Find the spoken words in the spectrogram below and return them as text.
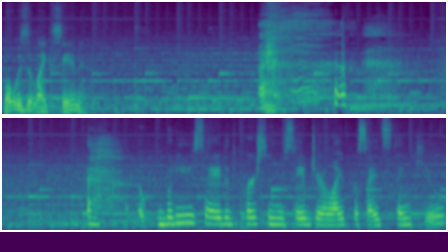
What was it like seeing it? What do you say to the person who saved your life besides thank you?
